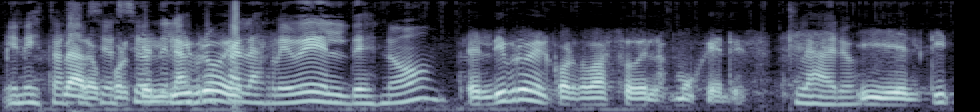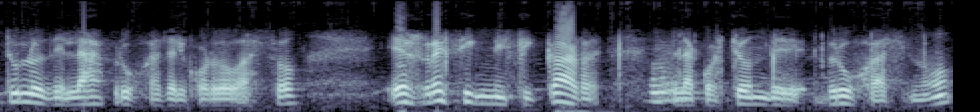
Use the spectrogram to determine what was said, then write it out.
en esta asociación de las brujas las rebeldes, ¿no? El libro es el Cordobazo de las mujeres. Claro. Y el título de las brujas del Cordobazo es resignificar la cuestión de brujas, ¿no?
